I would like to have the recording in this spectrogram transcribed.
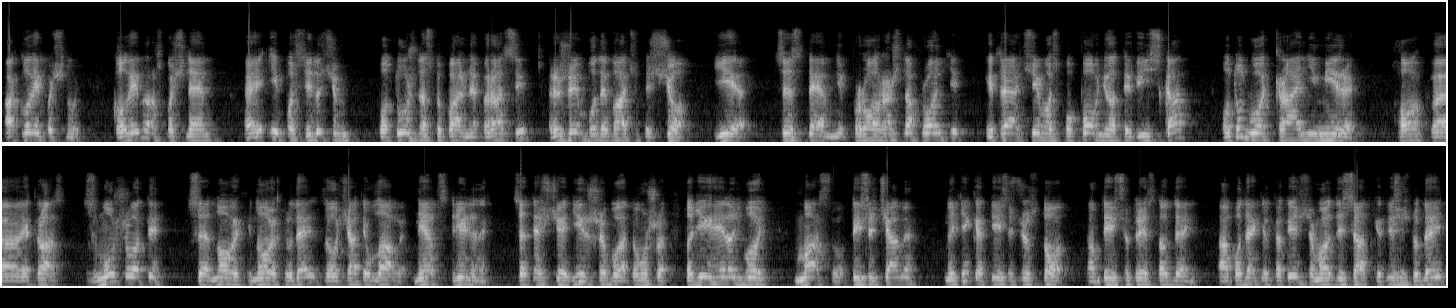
А коли почнуть? Коли ми розпочнемо е, і послідуючим потужні наступальні операції, режим буде бачити, що є системні програш на фронті, і треба чимось поповнювати війська. Отут будуть крайні міри Хо- е, якраз змушувати все нових і нових людей залучати в лави, не обстріляних. Це те ще гірше буде, тому що тоді гинуть будуть масово тисячами, не тільки 1100, там 1300 в день, а по декілька тисяч, а може десятки тисяч людей.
